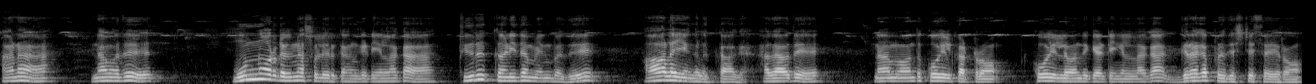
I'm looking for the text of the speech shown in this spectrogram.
ஆனால் நமது முன்னோர்கள் என்ன சொல்லியிருக்காங்கன்னு கேட்டிங்கனாக்கா திருக்கணிதம் என்பது ஆலயங்களுக்காக. அதாவது நாம் வந்து கோயில் கட்டுறோம் கோயிலில் வந்து கேட்டிங்கன்னாக்கா கிரக பிரதிஷ்டை செய்கிறோம்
